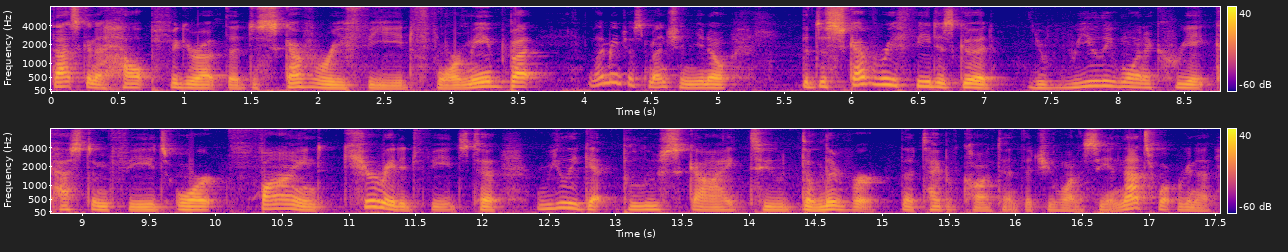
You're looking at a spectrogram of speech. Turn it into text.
That's going to help figure out the discovery feed for me. But let me just mention, you know, the discovery feed is good. You really want to create custom feeds or find curated feeds to really get Bluesky to deliver the type of content that you want to see. And that's what we're going to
